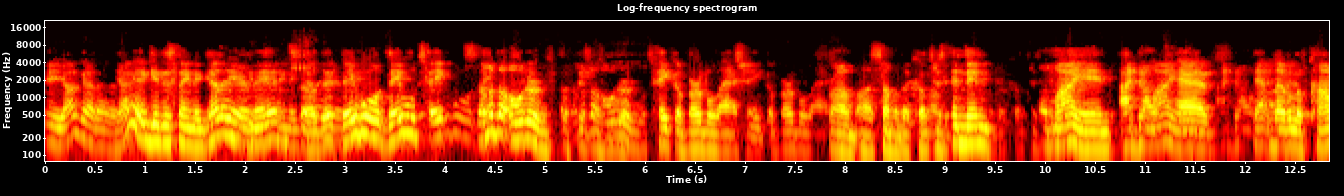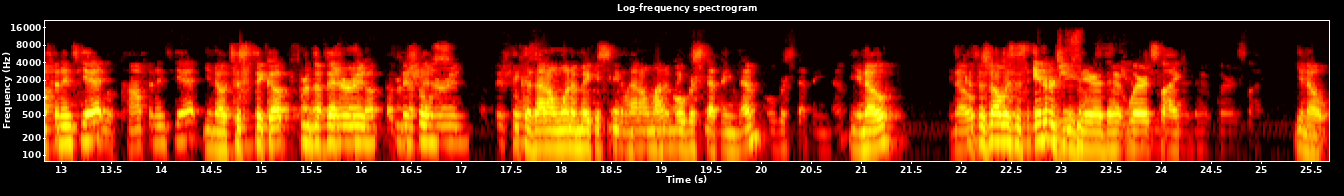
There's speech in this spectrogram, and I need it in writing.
hey, y'all gotta, y'all gotta get this thing together here, man. So they, they will, they will take some of the older officials will, will take a verbal lashing a verbal from uh, some of the coaches, and then on my end, I don't have that level of confidence yet. Confidence yet, you know, to stick up for the veteran officials because I don't want to make it seem like I don't want to overstepping them. Overstepping them, you know, you know, because there's always this energy there that where it's like, you know,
